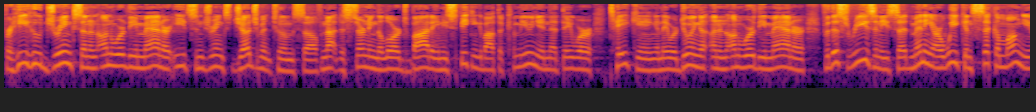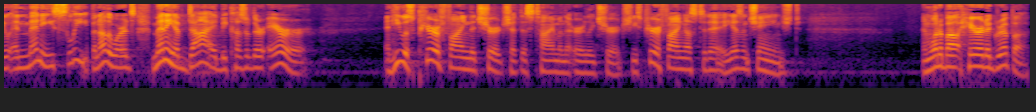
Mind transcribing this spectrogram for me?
for he who drinks in an unworthy manner eats and drinks judgment to himself, not discerning the Lord's body. And he's speaking about the communion that they were taking, and they were doing it in an unworthy manner. For this reason, he said, Many are weak and sick among you, and many sleep. In other words, many have died because of their error. And he was purifying the church at this time in the early church. He's purifying us today. He hasn't changed. And what about Herod Agrippa?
